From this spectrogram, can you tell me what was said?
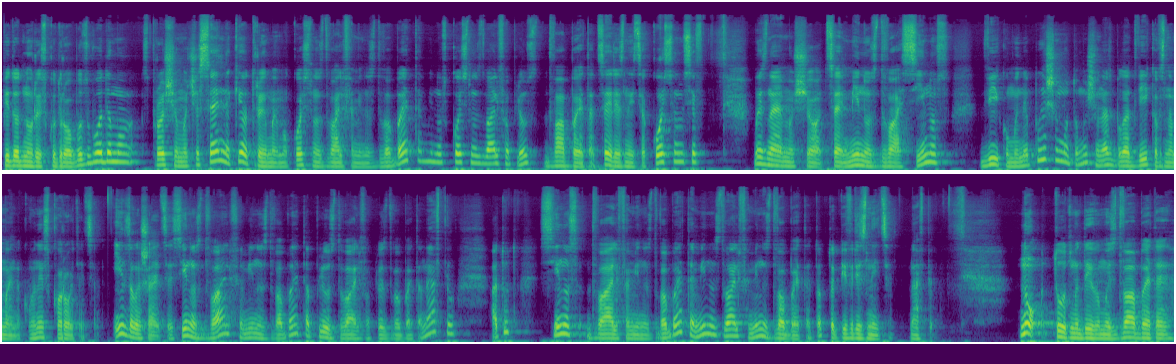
Під одну риску дробу зводимо, спрощуємо чисельник і отримаємо косинус 2 альфа мінус 2 бета мінус косинус 2 альфа плюс 2 бета. Це різниця косинусів. Ми знаємо, що це мінус 2 синус. Двійку ми не пишемо, тому що в нас була двійка в знаменнику, вони скоротяться. І залишається синус 2 альфа мінус 2 бета плюс 2 альфа плюс 2 бета навпіл. А тут синус 2 альфа мінус 2 бета мінус 2 альфа мінус 2 бета, тобто піврізниця навпіл. Ну, Тут ми дивимось 2 бета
